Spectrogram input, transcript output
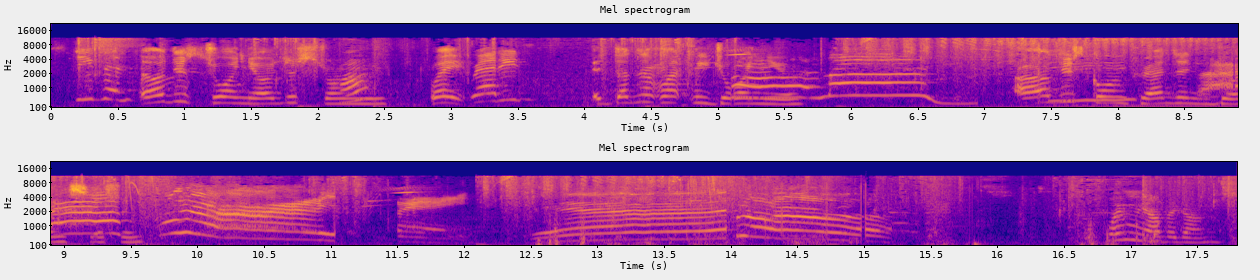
Steven, I'll just join you. I'll just join Huh? you. Wait, ready? it doesn't let me join you. I'll just go in friends and join ah! session. What do you mean other guns?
